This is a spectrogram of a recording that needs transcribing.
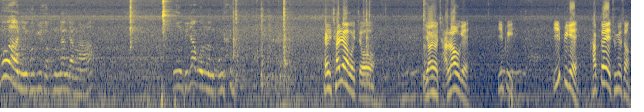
뭐하니 거기서 공장장아? 이 늦자고 없는 공장장. 형님 촬영하고 있죠. 야, 이거 잘 나오게. 이쁘게. 이쁘게. 각도의 중요성.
